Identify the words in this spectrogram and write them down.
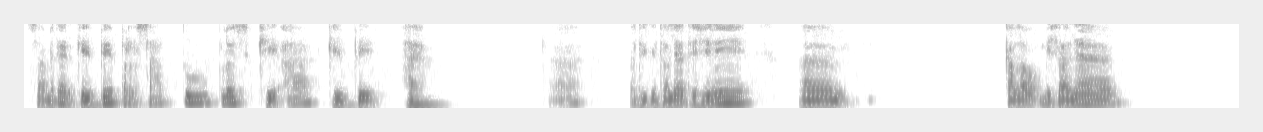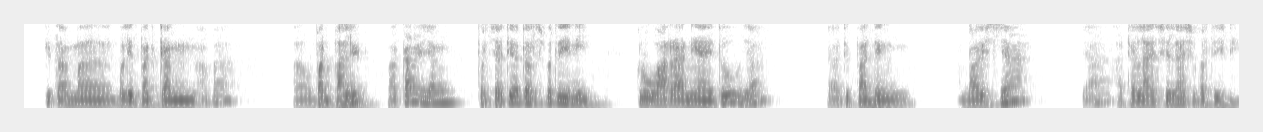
sama dengan GB per 1 plus GA GB H. Ya, tadi kita lihat di sini eh, kalau misalnya kita melibatkan apa uh, umpan balik, maka yang terjadi adalah seperti ini. Keluarannya itu ya, ya dibanding noise-nya ya adalah hasilnya seperti ini.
